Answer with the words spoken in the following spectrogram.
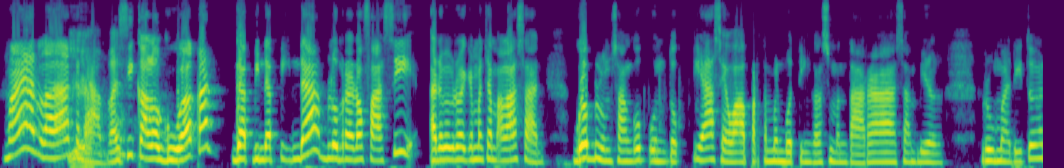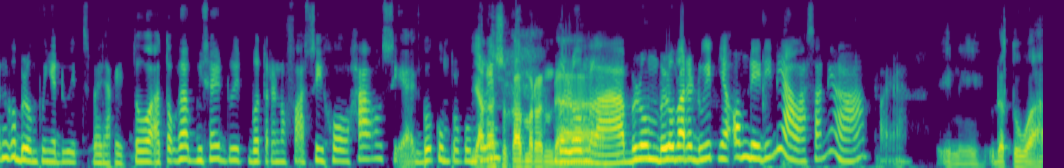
Lumayan lah, Iya. kenapa sih kalau gua kan gak pindah-pindah, belum renovasi, ada berbagai macam alasan. Gua belum sanggup untuk ya sewa apartemen buat tinggal sementara sambil rumah di itu kan gue belum punya duit sebanyak itu atau enggak misalnya duit buat renovasi whole house ya Jangan kumpul-kumpulin suka merendah. belum lah, belum belum ada duitnya. Om Deddy ini alasannya apa ya? Ini udah tua.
